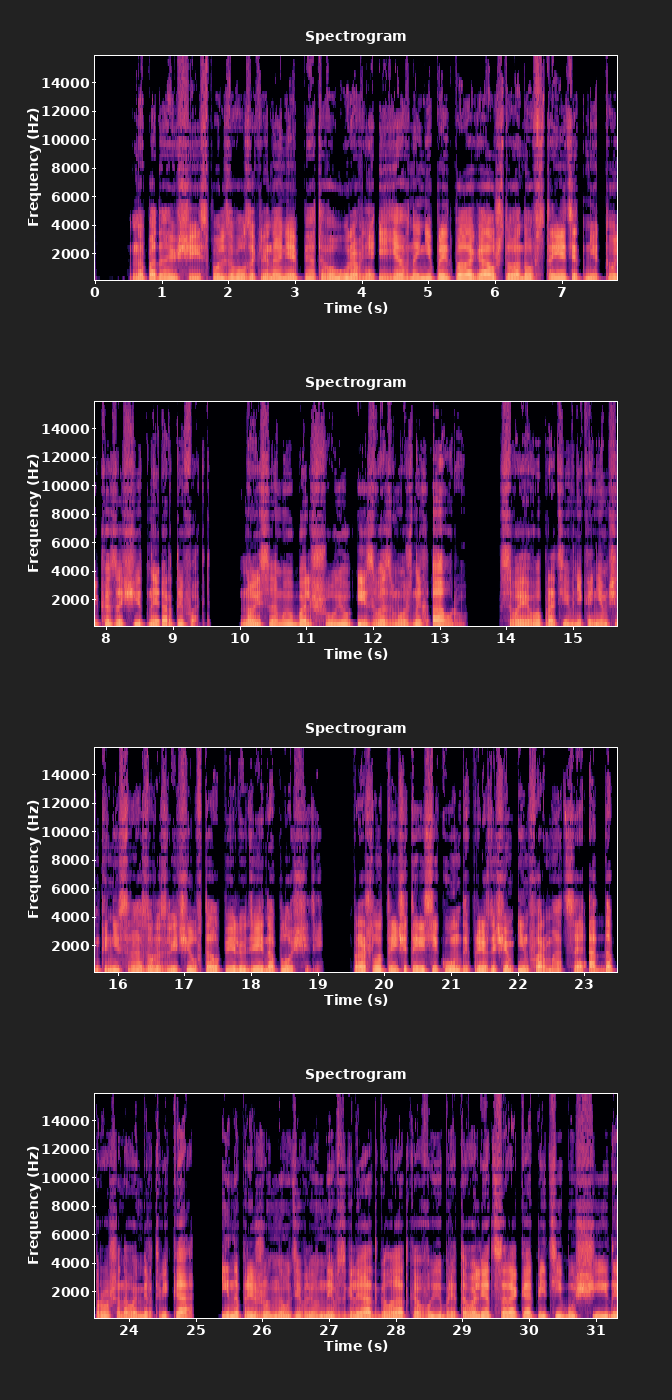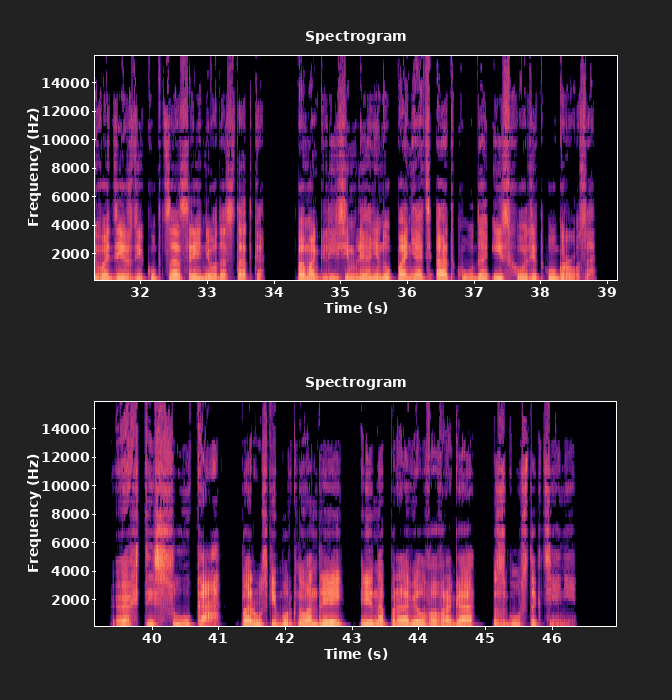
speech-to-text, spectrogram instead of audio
Нападающий использовал заклинание пятого уровня и явно не предполагал, что оно встретит не только защитный артефакт, но и самую большую из возможных ауру. Своего противника Немченко не сразу различил в толпе людей на площади. Прошло 3-4 секунды, прежде чем информация от допрошенного мертвяка и напряженно удивленный взгляд гладко выбритого лет 45 мужчины в одежде купца среднего достатка помогли землянину понять, откуда исходит угроза. «Ах ты, сука!» — по-русски буркнул Андрей и направил во врага сгусток тени.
